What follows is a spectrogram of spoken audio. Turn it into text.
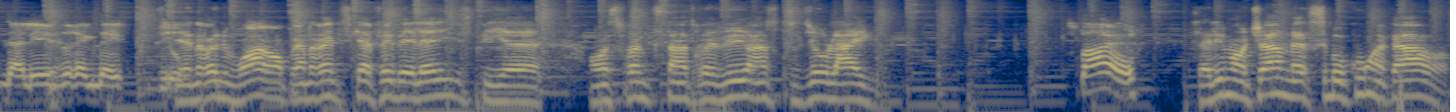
et d'aller direct dans les studios. Tu viendras nous voir, on prendra un petit café Belize, puis euh, on se fera une petite entrevue en studio live. Super! Salut mon chum, merci beaucoup encore.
